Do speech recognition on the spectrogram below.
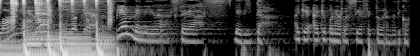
Bloqueado. Bienvenida seas, bebita. Hay que, hay que ponerle así efecto dramático.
